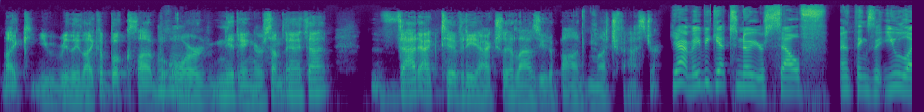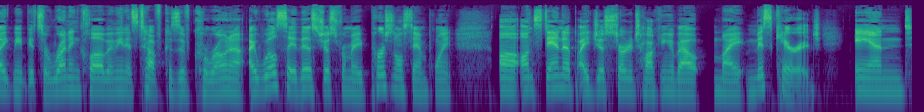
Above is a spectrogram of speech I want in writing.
like you really like a book club Mhm. or knitting or something like that, that activity actually allows you to bond much faster. Yeah, maybe get to know yourself and things that you like. Maybe it's a running club. I mean, it's tough because of Corona. I will say this just from a personal standpoint. Uh, on stand up, I just started talking about my miscarriage. And,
